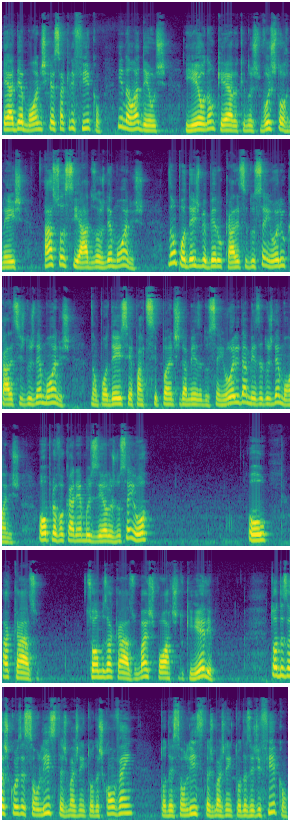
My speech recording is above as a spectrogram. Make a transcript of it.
é a demônios que as sacrificam, e não a Deus. E eu não quero que nos vos torneis associados aos demônios. Não podeis beber o cálice do Senhor e o cálice dos demônios. Não podeis ser participantes da mesa do Senhor e da mesa dos demônios. Ou provocaremos zelos no Senhor, ou acaso somos acaso mais fortes do que ele? Todas as coisas são lícitas, mas nem todas convêm. Todas são lícitas, mas nem todas edificam.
